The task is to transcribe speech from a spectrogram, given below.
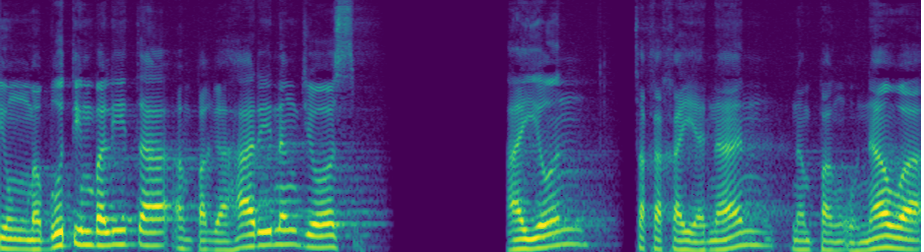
yung mabuting balita, ang paghahari ng Diyos ayon sa kakayanan ng pangunawa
